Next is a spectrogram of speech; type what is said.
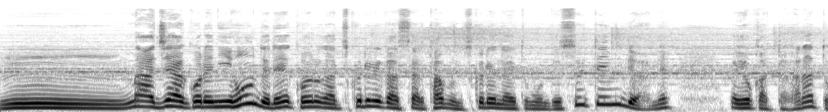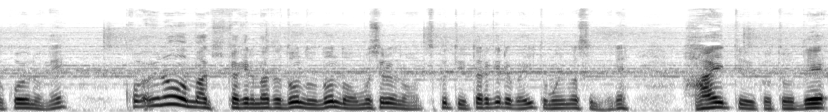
うん、まあじゃあこれ日本でね、こういうのが作れるかって言ったら多分作れないと思うんで、そういった意味ではね、まあ、良かったかなと、こういうのね、こういうのをまあきっかけにまたどんどんどんどん面白いのを作っていただければいいと思いますんでね。はい、ということで、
